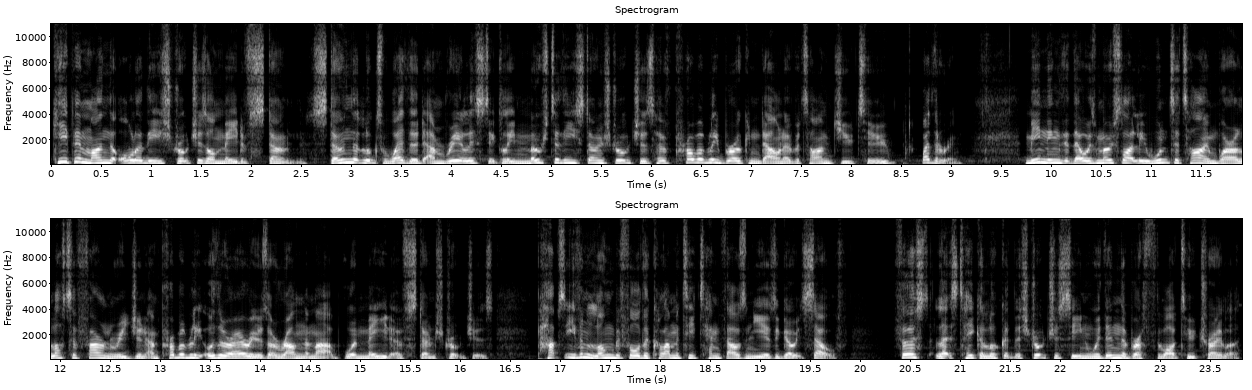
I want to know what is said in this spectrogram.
Keep in mind that all of these structures are made of stone, stone that looks weathered and realistically most of these stone structures have probably broken down over time due to weathering meaning that there was most likely once a time where a lot of Faron region and probably other areas around the map were made of stone structures, perhaps even long before the Calamity 10,000 years ago itself. First, let's take a look at the structure seen within the Breath of the Wild 2 trailer,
